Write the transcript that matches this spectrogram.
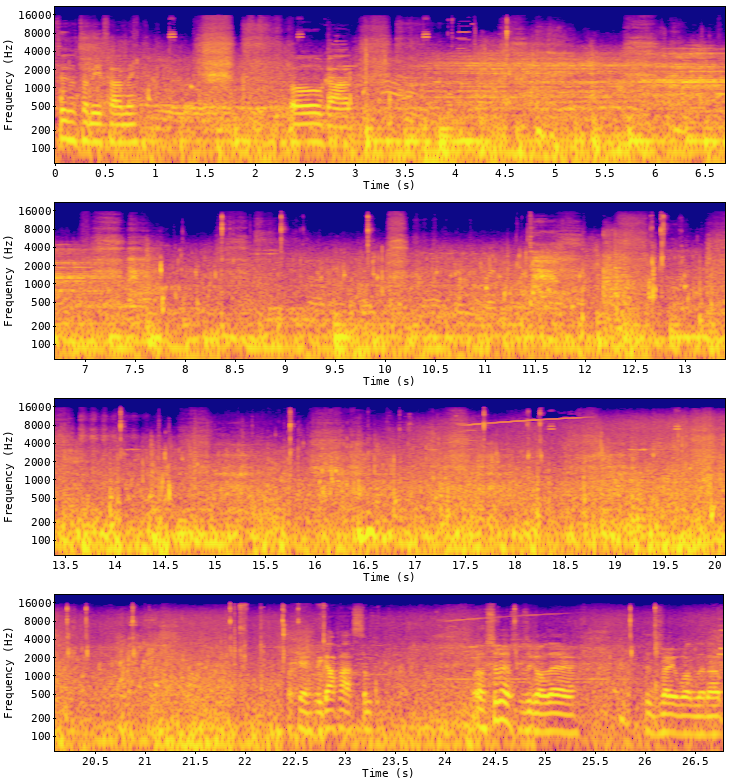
Please don't tell me you found me. Oh god. Okay, we got past them. Oh, so we're supposed to go there. It's very well lit up.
